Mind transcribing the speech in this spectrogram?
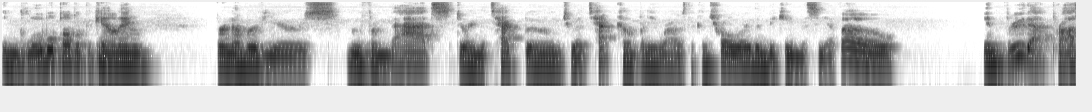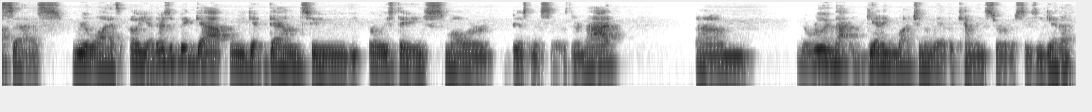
in global public accounting for a number of years. Moved from that during the tech boom to a tech company where I was the controller, then became the CFO. And through that process, realized, oh yeah, there's a big gap when we get down to the early stage, smaller businesses. They're not um, they're really not getting much in the way of accounting services. You get a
